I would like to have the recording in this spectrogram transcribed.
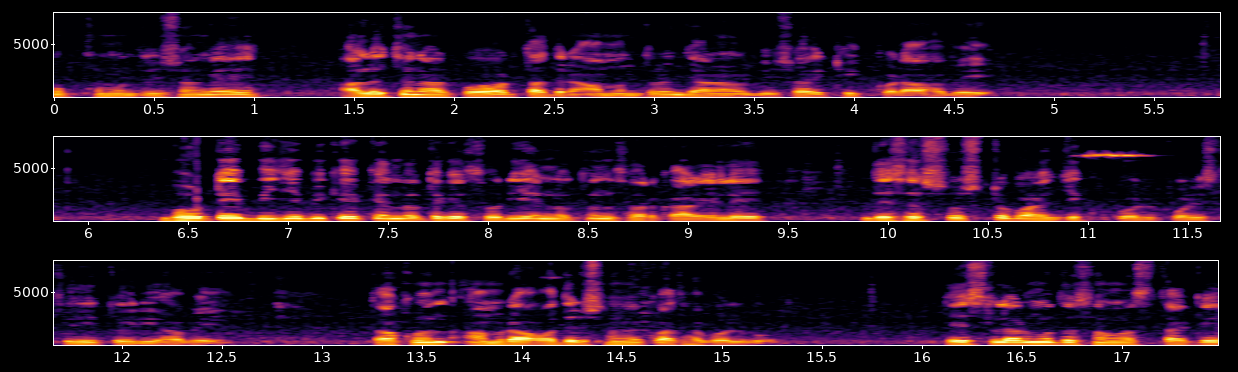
মুখ্যমন্ত্রীর সঙ্গে আলোচনার পর তাদের আমন্ত্রণ জানানোর বিষয় ঠিক করা হবে। ভোটে বিজেপিকে কেন্দ্র থেকে সরিয়ে নতুন সরকার এলে দেশের সুষ্ঠু বাণিজ্যিক পরিস্থিতি তৈরি হবে। তখন আমরা ওদের সঙ্গে কথা বলব। টেসলার মতো সংস্থাকে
